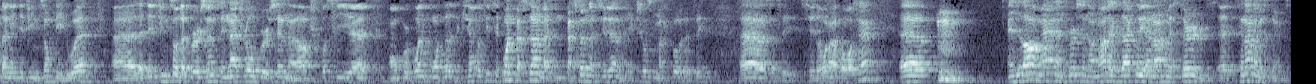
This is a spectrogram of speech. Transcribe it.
dans les définitions des lois, la définition de person, c'est natural person. Alors, je ne sais pas si on peut voir une contradiction. Tu sais, c'est quoi une personne? Ben, c'est une personne naturelle. Il y a quelque chose qui ne marche pas, là, tu sais. Euh, ça, c'est drôle en passant. In law, man and person are not exactly anonymous terms, uh, synonymous terms.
